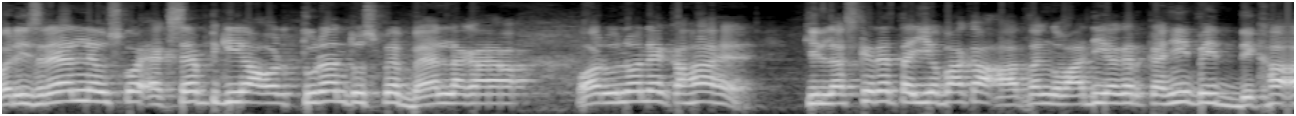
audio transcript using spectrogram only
और इसराइल ने उसको एक्सेप्ट किया और तुरंत उस पर बैन लगाया और उन्होंने कहा है कि लश्कर तैयबा का आतंकवादी अगर कहीं भी दिखा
